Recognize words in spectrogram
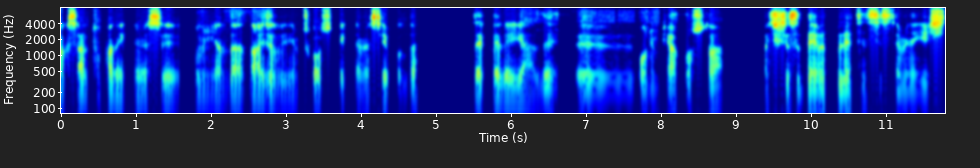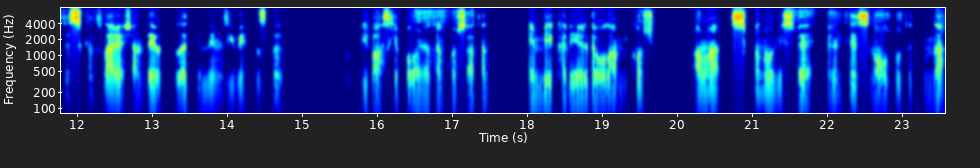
Axel Tupan eklemesi, bunun yanında Nigel Williams-Goss eklemesi yapıldı. Zekle geldi. E, Olympiakos'ta açıkçası David Blatt'in sistemine geçişte sıkıntılar yaşandı. David Blatt bildiğimiz gibi hızlı bir basketbol oynatan koç zaten. NBA kariyeri de olan bir koç. Ama Spanulis ve Printez'in olduğu takımda,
